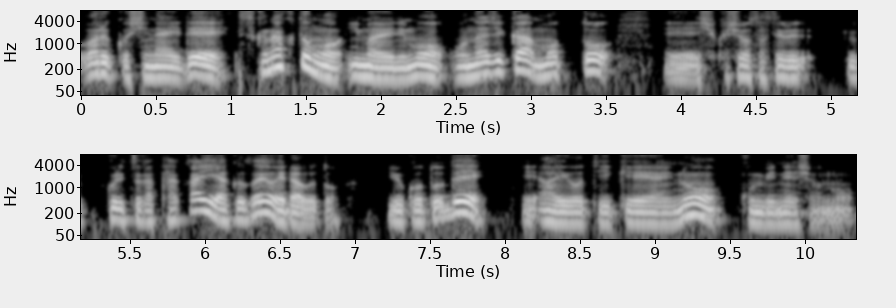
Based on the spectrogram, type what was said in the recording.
悪くしないで、少なくとも今よりも同じかもっと、えー、縮小させる確率が高い薬剤を選ぶということで、IoTKI のコンビネーションの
